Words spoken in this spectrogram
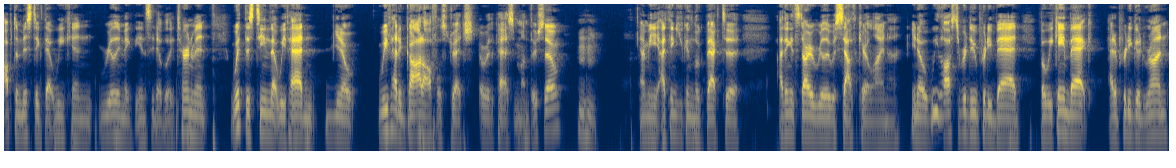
optimistic that we can really make the NCAA tournament with this team that we've had. And you know we've had a god awful stretch over the past month or so. Mhm. I mean, I think you can look back to, I think it started really with South Carolina. You know, we lost to Purdue pretty bad, but we came back, had a pretty good run,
